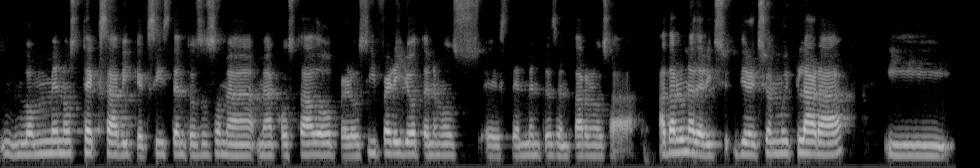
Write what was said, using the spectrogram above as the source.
lo menos tech savvy que existe, entonces eso me ha, costado, pero sí, Fer y yo tenemos este, en mente sentarnos a, darle una dirección muy clara y,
